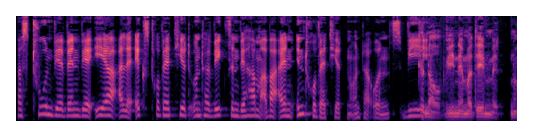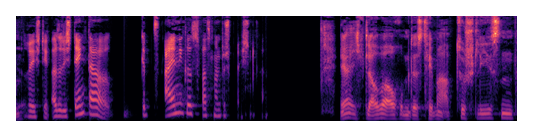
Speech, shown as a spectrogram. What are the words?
Was tun wir, wenn wir eher alle extrovertiert unterwegs sind, wir haben aber einen Introvertierten unter uns? Wie, genau, wie nehmen wir den mit? Ne? Richtig. Also ich denke, da gibt es einiges, was man besprechen kann. Ja, ich glaube auch, um das Thema abzuschließen,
